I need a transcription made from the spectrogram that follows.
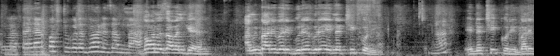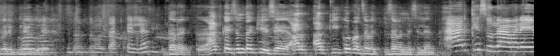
আল্লাহ তাইলে আর কষ্ট করে ধোয়ানে যাম না। দোকানে যাবেন কে? আমি বাড়ি বাড়ি ঘুরে ঘুরে এটা ঠিক করি। হ্যাঁ? এটা ঠিক করি বাড়ি বাড়ি ঘুরে ঘুরে। দাঁড়ান আটকাইছেন তা কি হয়েছে? আর আর কি করবার যাবে যাবেন নিছিলেন আর কিছু না মানে এই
